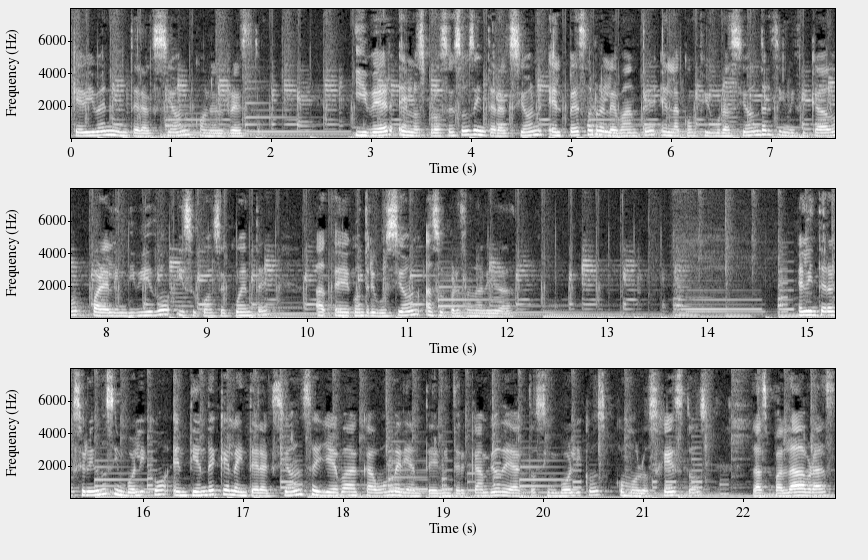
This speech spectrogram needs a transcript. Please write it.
que viven en interacción con el resto y ver en los procesos de interacción el peso relevante en la configuración del significado para el individuo y su consecuente eh, contribución a su personalidad. El interaccionismo simbólico entiende que la interacción se lleva a cabo mediante el intercambio de actos simbólicos como los gestos, las palabras,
